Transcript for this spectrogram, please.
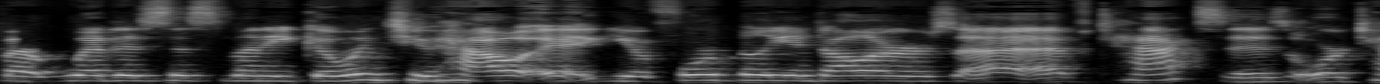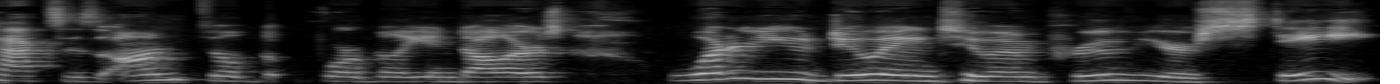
but what is this money going to? How uh, you know four billion dollars uh, of taxes or taxes on four billion dollars? What are you doing to improve your state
